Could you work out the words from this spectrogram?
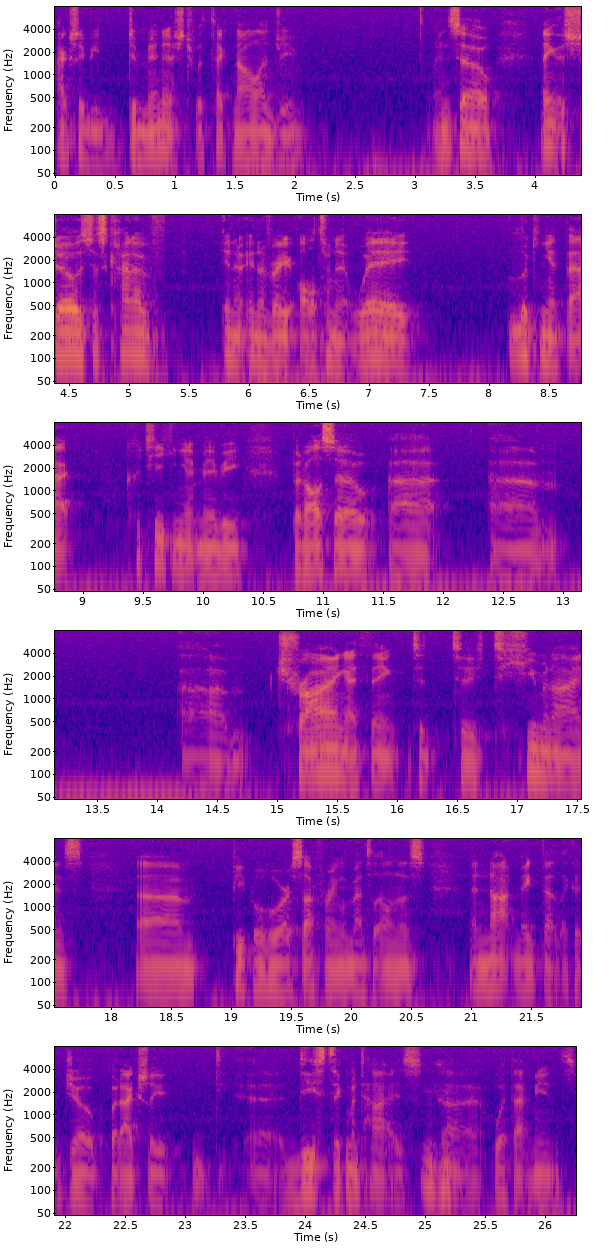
actually be diminished with technology. And so I think the show is just kind of in a, in a very alternate way looking at that, critiquing it maybe, but also uh, um, um, trying, I think, to, to, to humanize um, people who are suffering with mental illness and not make that like a joke, but actually de- uh, destigmatize mm-hmm. uh, what that means.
